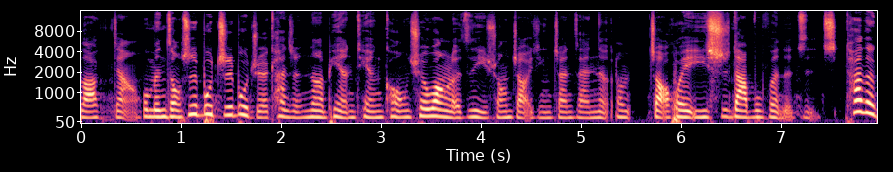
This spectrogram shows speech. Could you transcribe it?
lockdown。我们总是不知不觉看着那片天空，却忘了自己双脚已经站在那，找回遗失大部分的自己。他的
